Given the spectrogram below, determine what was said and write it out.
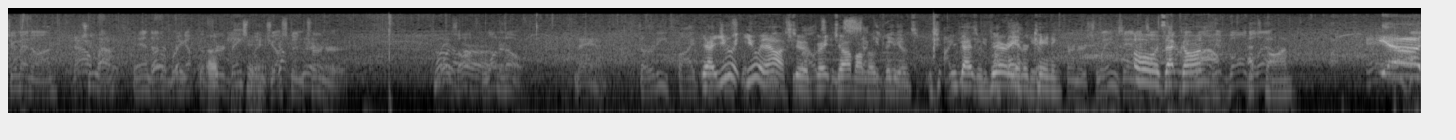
Two men on, two out, and that'll bring up the third Okay. baseman, Justin Turner. Lays off one and oh. zero. Man, 35 Yeah, you with you and Alex do a great job on those videos. You guys are very entertaining. Turner swings and Oh, is that gone? well hit ball to That's left. gone. Yeah,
